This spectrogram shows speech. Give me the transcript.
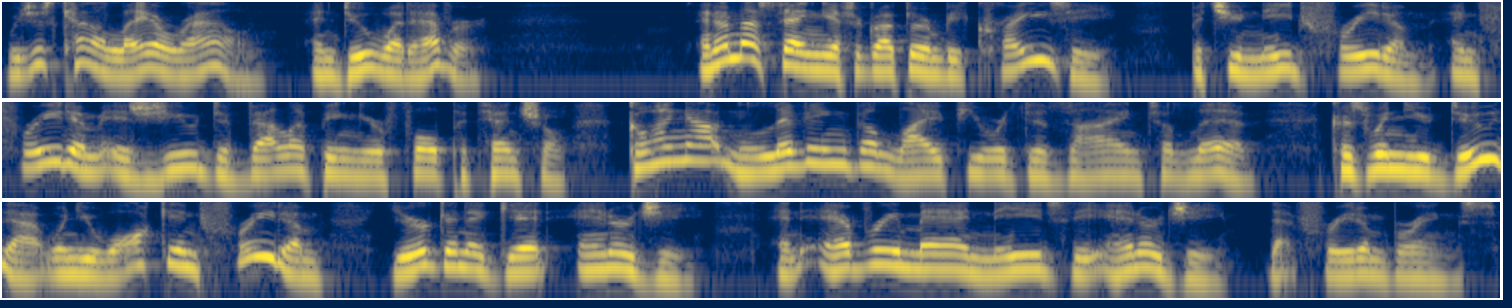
We just kind of lay around and do whatever. And I'm not saying you have to go out there and be crazy, but you need freedom. And freedom is you developing your full potential, going out and living the life you were designed to live. Because when you do that, when you walk in freedom, you're going to get energy. And every man needs the energy that freedom brings.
